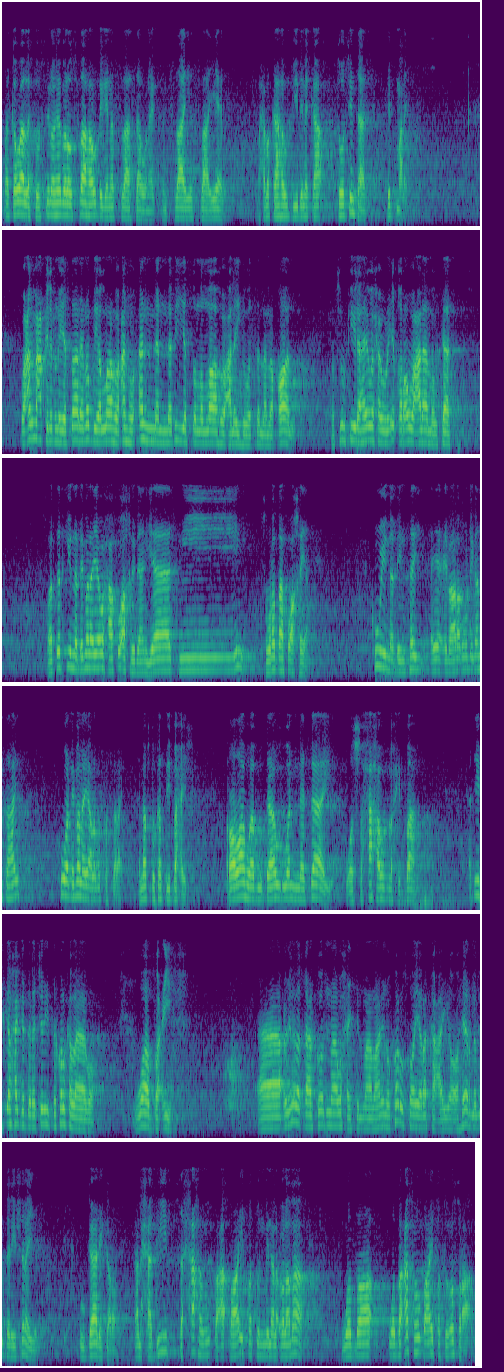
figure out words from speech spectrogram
marka waa la toosinoo hebelow sidaa ha udhigina sidaasaa wanaagsan sidaa iyo sidaa yeel waxba kaa ha u diidina kaa toosintaasi dhib male وعن معقل بن يسار رضي الله عنه أن النبي صلى الله عليه وسلم قال رasuulki ilaahay waxa uhi اقرأوا عalى mوtاكم waar dadkiina dhimanaya waxaa ku akridaan yaasiin suuraddaa ku akriya kuwiina dhintay ayay cibaaradu u dhigan tahay kuwa dhimanayaa lagu fasiray naftu kasii baxayso rawaahu abu daawuud والنasaaئي وصaxaxahu بnu xibaan xadiidkan xagga darajadiisa kolka la eego waa daciif culimada qaarkoodna waxay tilmaamaan inuu kor usoo yaro kacayo oo heer lagu daliishanayo uu gaari karo alxadiid saxaxahu daa'ifat min alculamaa wadacafahu daa'ifat ukraa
